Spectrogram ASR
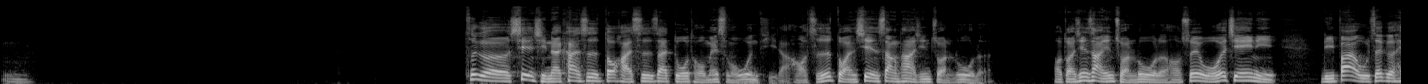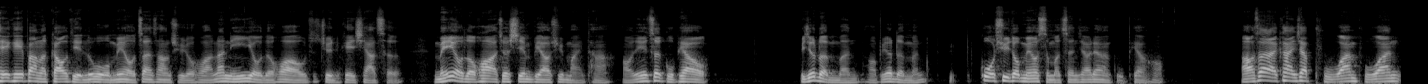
嗯，这个线型来看是都还是在多头，没什么问题的哈，只是短线上它已经转弱了，哦，短线上已经转弱了哈，所以我会建议你礼拜五这个黑 K 棒的高点如果没有站上去的话，那你有的话，我就觉得你可以下车。没有的话，就先不要去买它哦，因为这股票比较冷门哦，比较冷门，过去都没有什么成交量的股票哈。好，再来看一下普安，普安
